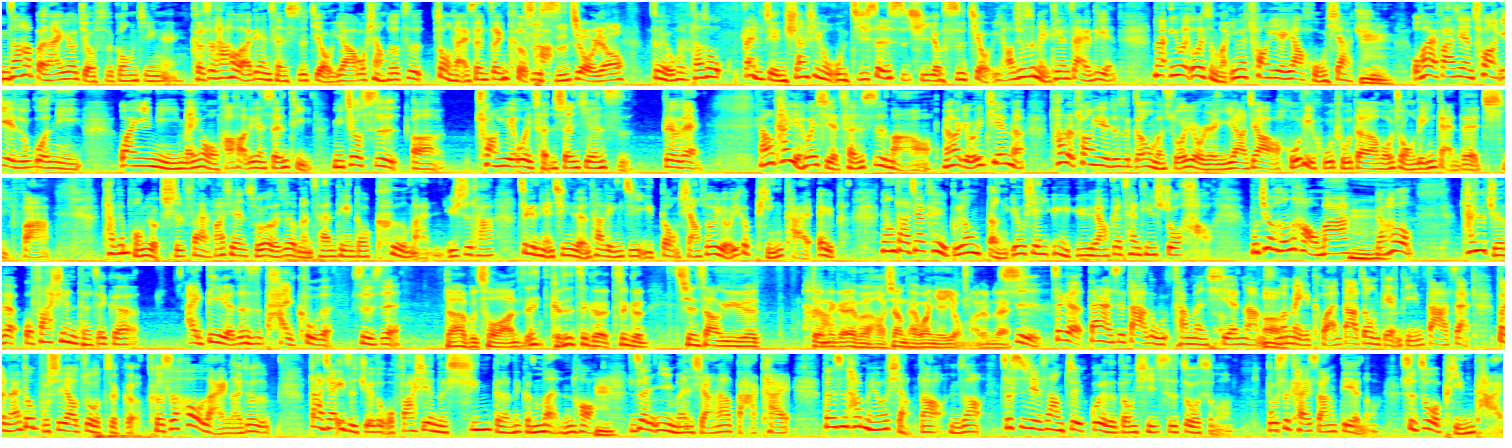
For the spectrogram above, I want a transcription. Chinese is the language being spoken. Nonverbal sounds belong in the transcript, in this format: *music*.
你知道他本来也有九十公斤哎，可是他后来练成十九腰。我想说，这这种男生真可怕。是十九腰？对，我他说，大夫姐，你相信我，我极盛时期有十九腰，就是每天在练。那因为为什么？因为创业要活下去。我后来发现，创业如果你万一你没有好好练身体，你就是呃，创业未成身先死，对不对？然后他也会写城市码哦。然后有一天呢，他的创业就是跟我们所有人一样，叫糊里糊涂的某种灵感的启发。他跟朋友吃饭，发现所有的热门餐厅都客满，于是他这个年轻人他灵机一动，想说有一个平台 App，让大家可以不用等，优先预约，然后跟餐厅说好，不就很好吗？嗯然后他就觉得我发现的这个 idea 真是太酷了，是不是？对，还不错啊。哎，可是这个这个。线上预约的那个 app 好像台湾也有嘛，对不对？是这个，当然是大陆他们先呐，什么美团、大众点评大战，本来都不是要做这个，可是后来呢，就是大家一直觉得我发现了新的那个门哈，任意门想要打开，但是他没有想到，你知道这世界上最贵的东西是做什么？不是开商店哦，是做平台。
